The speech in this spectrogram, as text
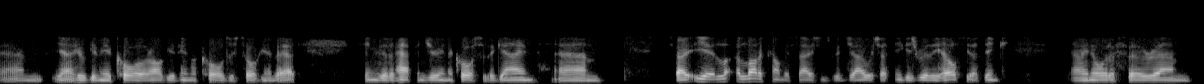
Um, yeah, he'll give me a call or I'll give him a call, just talking about things that have happened during the course of the game. Um, so yeah, a lot of conversations with Joe, which I think is really healthy. I think know, in order for um,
